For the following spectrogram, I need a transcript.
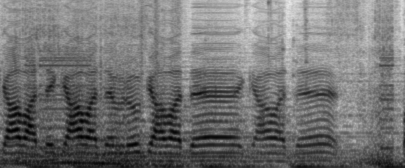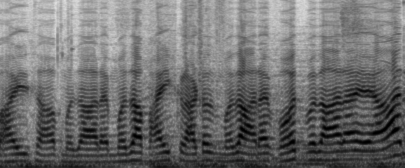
क्या बात है क्या बात है ब्रो क्या बात है क्या बात है। भाई साहब मज़ा आ रहा है मज़ा भाई क्राटोस मज़ा आ रहा है बहुत मज़ा आ रहा है यार।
